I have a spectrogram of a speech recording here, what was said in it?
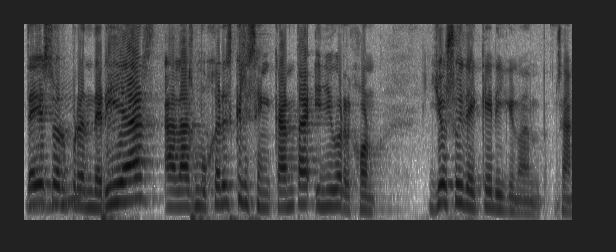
Te sorprenderías a las mujeres que les encanta Íñigo Errejón. Yo soy de Cary Grant, o sea,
